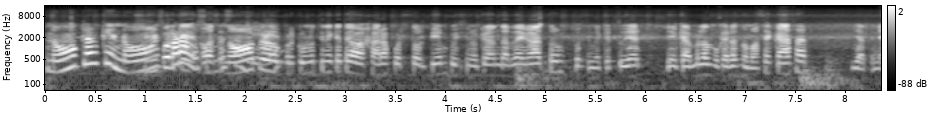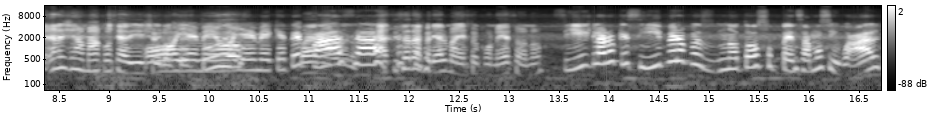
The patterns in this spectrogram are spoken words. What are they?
No, claro que no, Sí, es porque, para los hombres no, también. pero porque uno tiene que trabajar a fuerza todo el tiempo y si no quiere andar de gato, pues tiene que estudiar. Y en cambio las mujeres nomás se casan y ya tener chamaco se ha dicho. y los Óyeme, estudios- óyeme, ¿qué te Bueno, pasa? bueno, así se refería el maestro con eso, ¿no? Sí, claro que sí, pero pues no todos pensamos igual.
